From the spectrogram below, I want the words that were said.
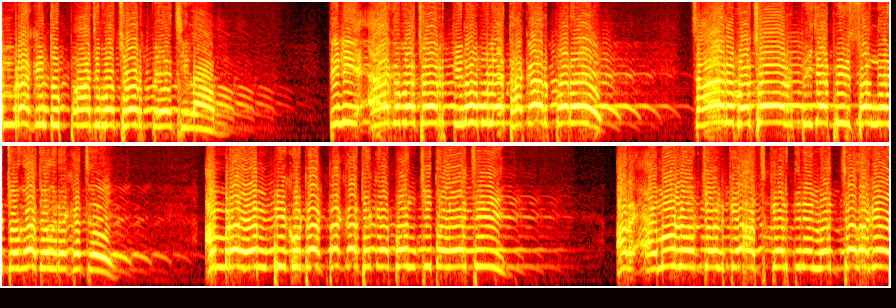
আমরা কিন্তু পাঁচ বছর পেয়েছিলাম। তিনি এক বছর তৃণমূলে থাকার পরে চার বছর বিজেপির সঙ্গে যোগাযোগ রেখেছে। আমরা এমপি কোটার টাকা থেকে বঞ্চিত হয়েছি। আর এমন একজনকে আজকের দিনে লজ্জা লাগে।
